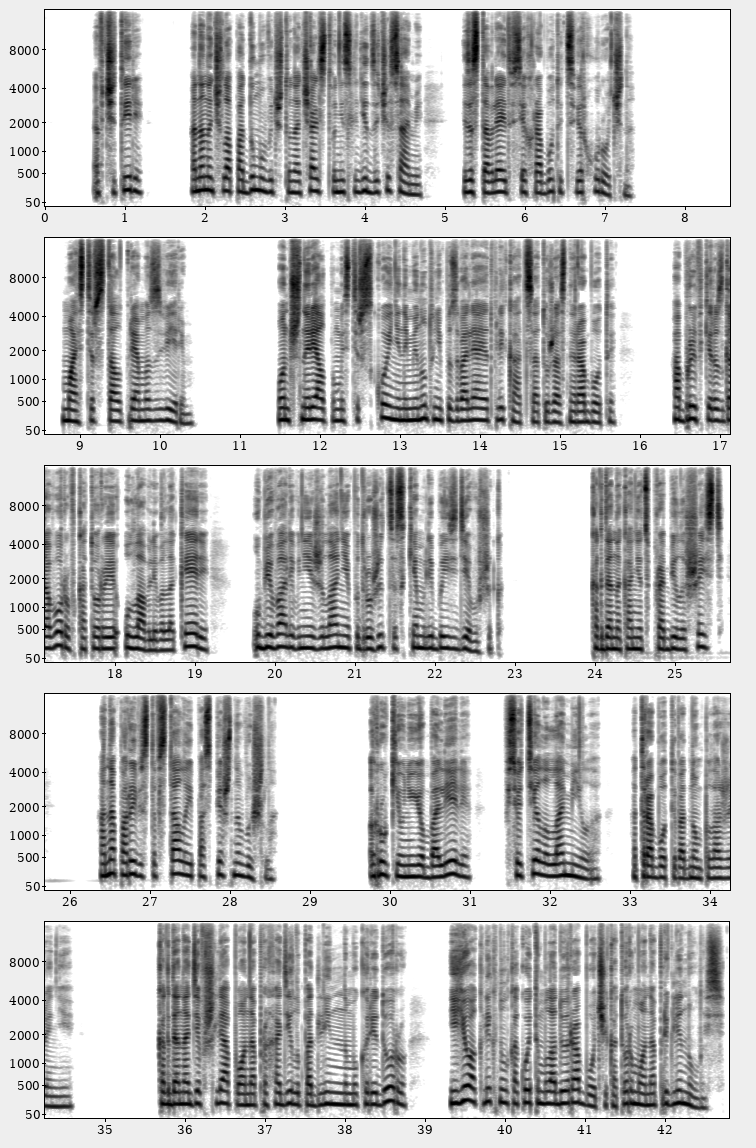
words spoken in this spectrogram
а в четыре она начала подумывать, что начальство не следит за часами и заставляет всех работать сверхурочно. Мастер стал прямо зверем. Он шнырял по мастерской, ни на минуту не позволяя отвлекаться от ужасной работы. Обрывки разговоров, которые улавливала Кэрри, убивали в ней желание подружиться с кем-либо из девушек. Когда наконец пробило шесть, она порывисто встала и поспешно вышла. Руки у нее болели, все тело ломило от работы в одном положении. Когда, надев шляпу, она проходила по длинному коридору, ее окликнул какой-то молодой рабочий, которому она приглянулась.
